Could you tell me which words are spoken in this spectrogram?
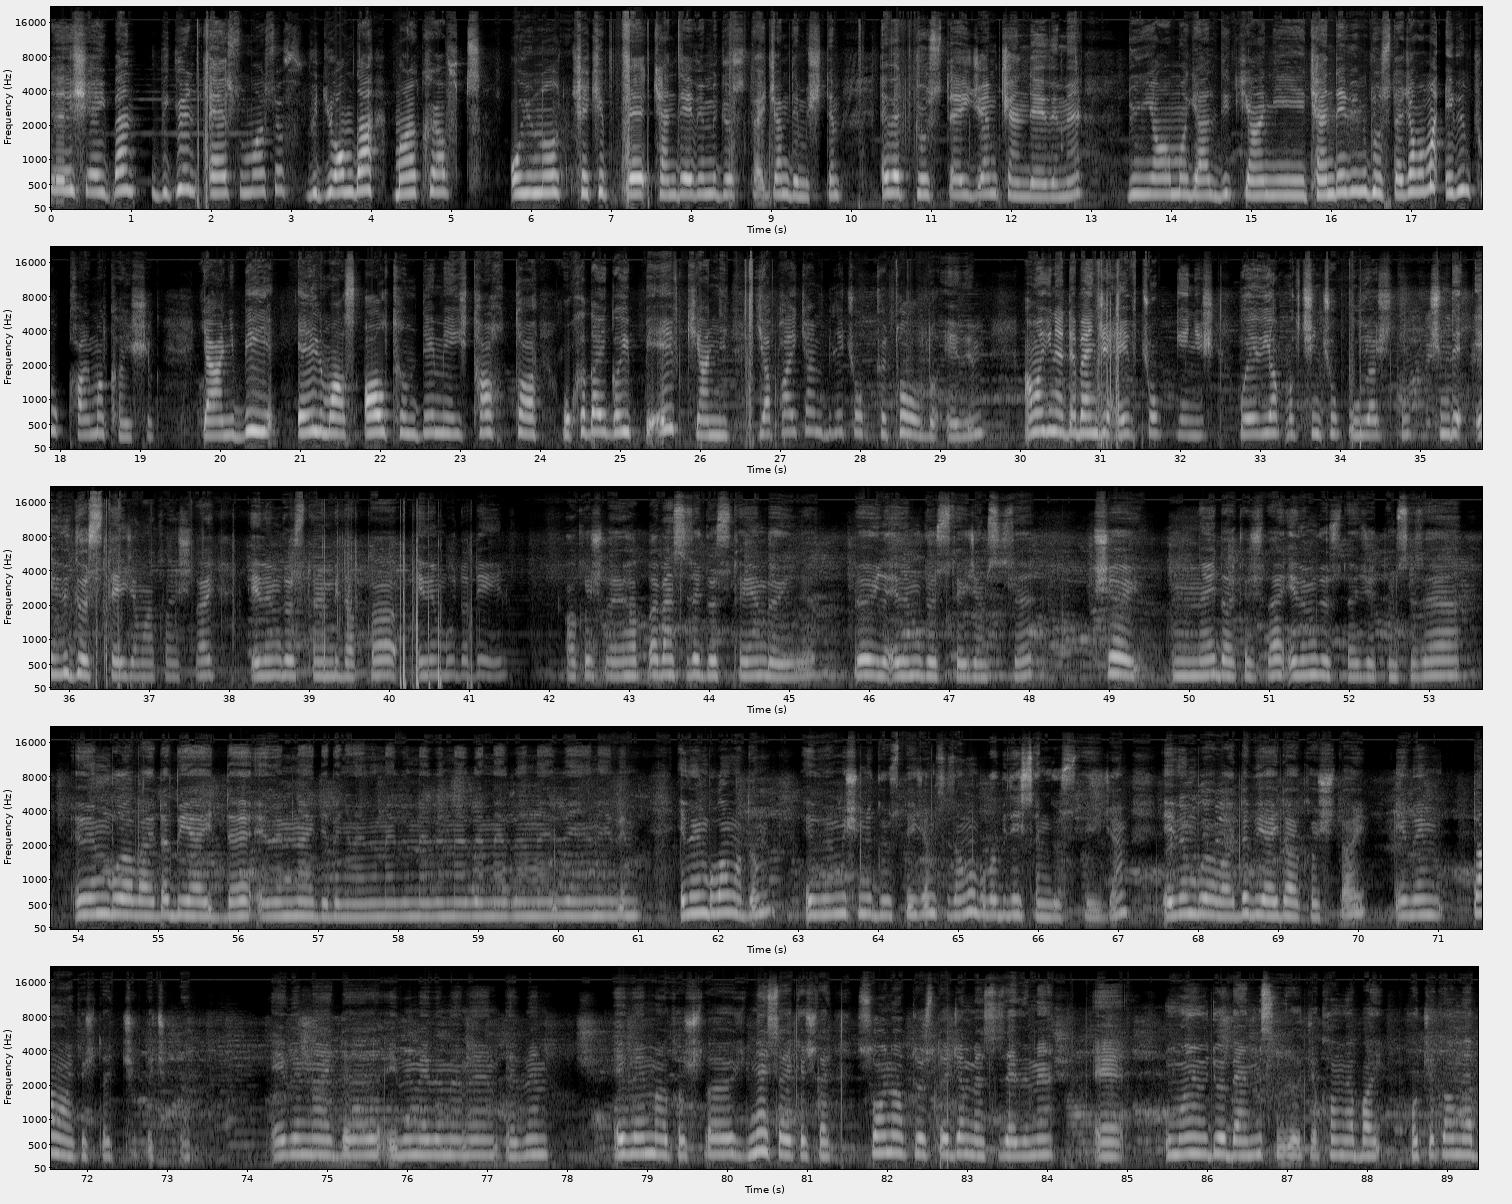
e, şey ben bir gün e, Summersurf videomda Minecraft oyunu çekip ve kendi evimi göstereceğim demiştim. Evet göstereceğim kendi evimi. Dünyama geldik yani kendi evimi göstereceğim ama evim çok karma karışık. Yani bir elmas, altın, demir, tahta o kadar garip bir ev ki yani yaparken bile çok kötü oldu evim. Ama yine de bence ev çok geniş. Bu evi yapmak için çok uğraştım. Şimdi evi göstereceğim arkadaşlar. Evimi göstereyim bir dakika. Evim burada değil. Arkadaşlar hatta ben size göstereyim böyle. Böyle evimi göstereceğim size. Şey neydi arkadaşlar? Evimi gösterecektim size. Evim buralarda bir yerde. Evim nerede benim evim evim evim evim evim evim evim. Evimi bulamadım. Evimi şimdi göstereceğim size ama bulabilirsem göstereceğim. Evim buralarda bir yerde arkadaşlar. Evim tamam arkadaşlar çıktı çıktı. Evim nerede? Evim evim evim evim. Evim arkadaşlar. Neyse arkadaşlar. Sonra göstereceğim ben size evimi. Ee, umarım videoyu beğenmişsiniz. Hoşçakalın ve bay. Hoşçakalın ve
